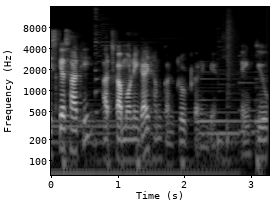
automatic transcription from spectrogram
इसके साथ ही आज का मॉर्निंग गाइड हम कंक्लूड करेंगे। Thank you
